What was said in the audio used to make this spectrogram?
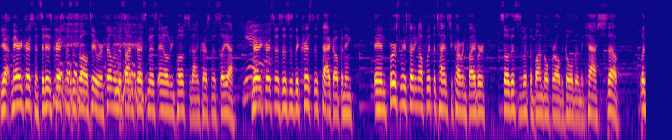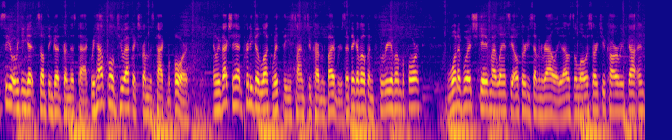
Yeah, Merry Christmas. It is Christmas as well, too. We're filming this on Christmas, and it'll be posted on Christmas. So, yeah, Yeah. Merry Christmas. This is the Christmas pack opening. And first, we are starting off with the times two carbon fiber. So, this is with the bundle for all the gold and the cash. So, let's see what we can get something good from this pack. We have pulled two epics from this pack before, and we've actually had pretty good luck with these times two carbon fibers. I think I've opened three of them before, one of which gave my Lancia 037 Rally. That was the lowest RQ car we've gotten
